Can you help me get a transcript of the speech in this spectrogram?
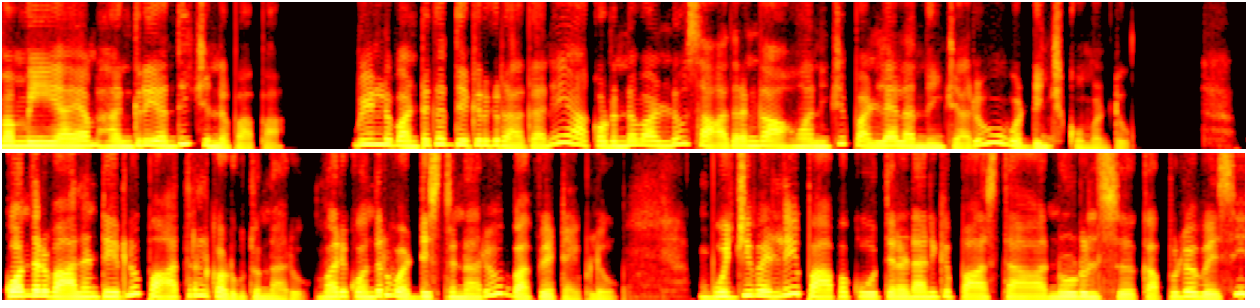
మమ్మీ ఐయామ్ హంగ్రీ అంది చిన్నపాప వీళ్ళు వంటగది దగ్గరికి రాగానే అక్కడున్న వాళ్ళు సాదరంగా ఆహ్వానించి పళ్ళేలందించారు వడ్డించుకోమంటూ. కొందరు వాలంటీర్లు పాత్రలు కడుగుతున్నారు. మరికొందరు వడ్డిస్తున్నారు బఫే టైప్లో బుజ్జి వెళ్ళి పాపకు తినడానికి పాస్తా, నూడిల్స్ కప్పులో వేసి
